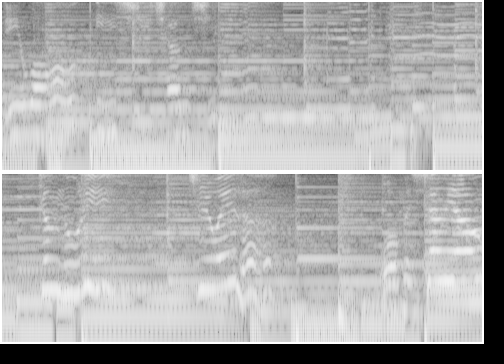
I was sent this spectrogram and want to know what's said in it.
你我一起撑起，更努力，只为了我们想要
